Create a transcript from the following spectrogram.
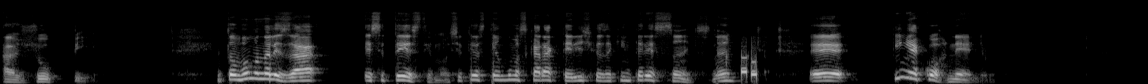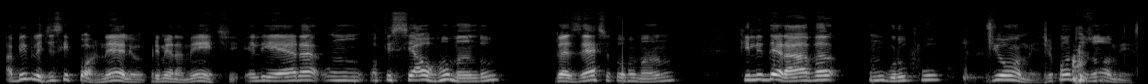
a Jope. Então vamos analisar esse texto, irmão. Esse texto tem algumas características aqui interessantes, né? É, quem é Cornélio? A Bíblia diz que Cornélio, primeiramente, ele era um oficial romano do exército romano que liderava um grupo de homens. De quantos homens?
